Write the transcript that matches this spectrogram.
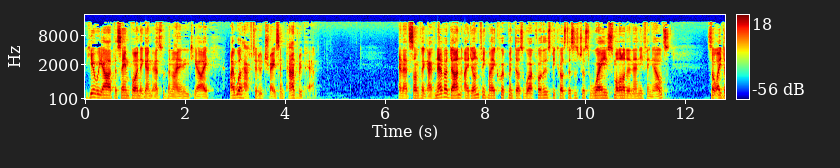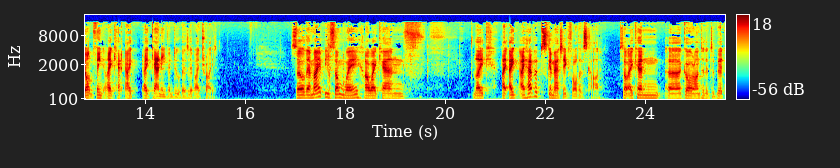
here we are at the same point again as with the 980 Ti. I will have to do trace and pad repair. And that's something I've never done. I don't think my equipment does work for this because this is just way smaller than anything else. So I don't think I can I, I can even do this if I tried. So there might be some way how I can like I, I, I have a schematic for this card, so I can uh, go around a little bit.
